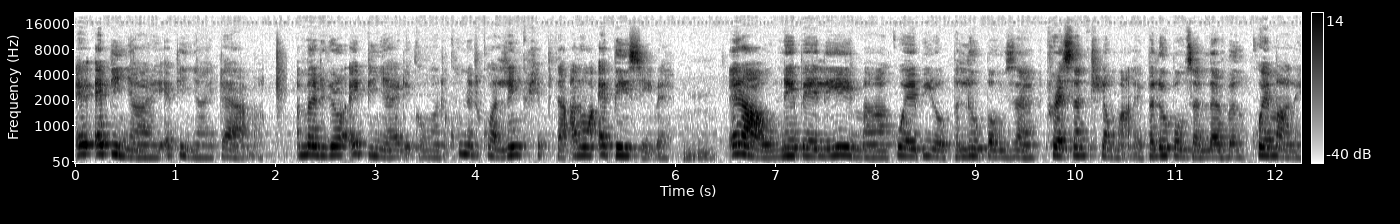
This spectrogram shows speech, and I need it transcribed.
အဲ့အဲ့ပညာတွေအဲ့ပညာတွေတက်ရမှာအမှန်တကယ်တော့အဲ့ပညာရေးတွေအကုန်လုံးတစ်ခုနဲ့တစ်ခုက link ဖြစ်ပြီးသားအလုံးက app base တွေပဲ အဲ့ဒါကိုနေပယ်လေးမှာကွဲပြီးတော့ဘယ်လိုပုံစံ present လုပ်မှာလဲဘယ်လိုပုံစံ level ခွဲမှာလဲ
